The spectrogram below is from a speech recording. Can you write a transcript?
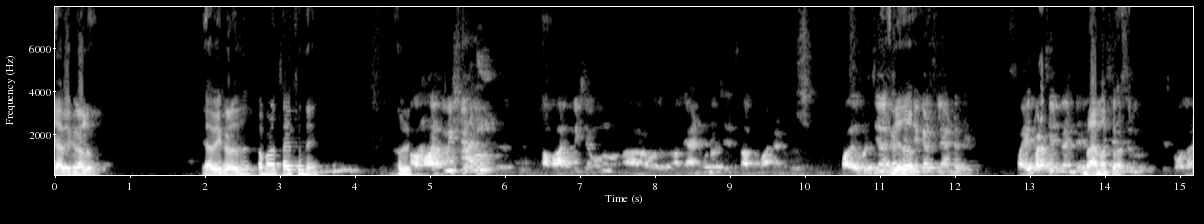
యాభై ఎకరాలు. యాభై ఎకరాలు. ప్రమాణం అదే. ఆ పార్క్ విషయము ఆ వాళ్ళు- ల్యాండ్ కూడా వచ్చి సార్తో మాట్లాడారు వాళ్ళది ఒరిజినల్. ఎకర్స్ ల్యాండ్ అది. ఫైవ్ పర్సెంట్ అంటే తీసుకోవాలా?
